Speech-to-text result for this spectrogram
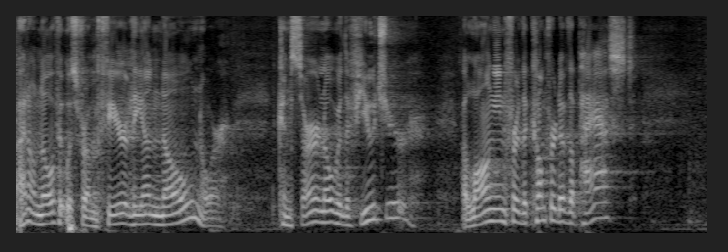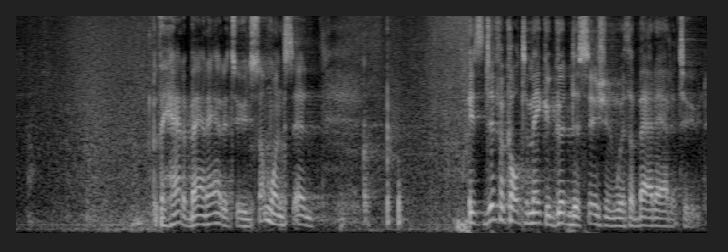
I don't know if it was from fear of the unknown or concern over the future, a longing for the comfort of the past. But they had a bad attitude. Someone said, It's difficult to make a good decision with a bad attitude.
